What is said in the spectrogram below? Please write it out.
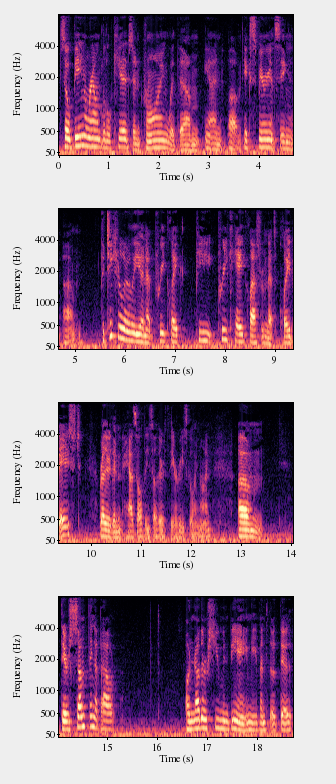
So being around little kids and drawing with them and um, experiencing, um, particularly in a pre-K, pre-K classroom that's play-based rather than has all these other theories going on, um, there's something about another human being, even though the,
